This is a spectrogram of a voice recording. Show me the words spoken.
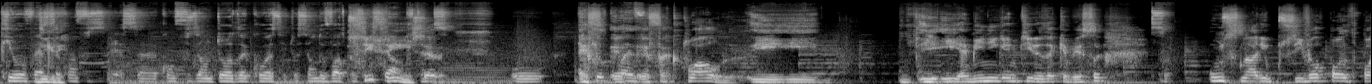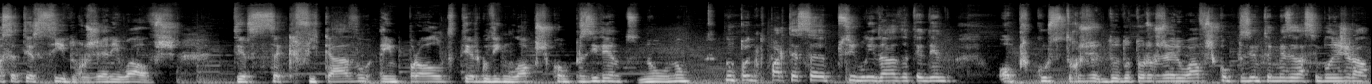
que houve essa, confus, essa, confusão toda com a situação do voto Sim, sim, isso é, o, é, é, é, factual e, e, e, a mim ninguém me tira da cabeça sim. Um cenário possível pode, possa ter sido Rogério Alves ter sacrificado em prol de ter Godinho Lopes como presidente. Não, não, não ponho de parte essa possibilidade atendendo ao percurso do, do Dr. Rogério Alves como presidente da mesa da Assembleia Geral.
